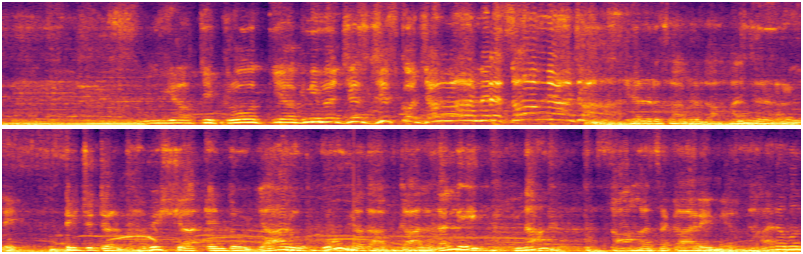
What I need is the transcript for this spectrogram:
सूर्य की क्रोध की अग्नि में जिस जिसको जलना है मेरे सामने आ जा ಎರಡು ಸಾವಿರದ ಹನ್ನೆರಡರಲ್ಲಿ ಡಿಜಿಟಲ್ ಭವಿಷ್ಯ ಎಂದು ಯಾರು ಊಹದ ಕಾಲದಲ್ಲಿ ನಾವು ಸಾಹಸಕಾರಿ ನಿರ್ಧಾರವನ್ನು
